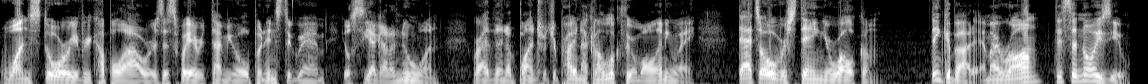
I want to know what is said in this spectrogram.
one story every couple hours. This way, every time you open Instagram, you'll see I got a new one rather than a bunch, which you're probably not going to look through them all anyway. That's overstaying your welcome. Think about it. Am I wrong? This annoys you.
